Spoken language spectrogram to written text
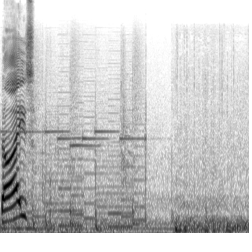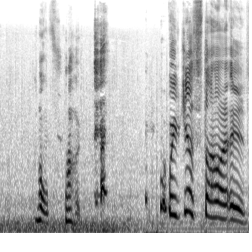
Guys. Oh fuck. We've just started.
